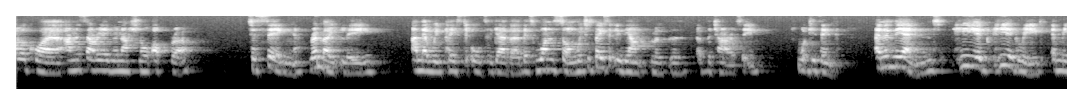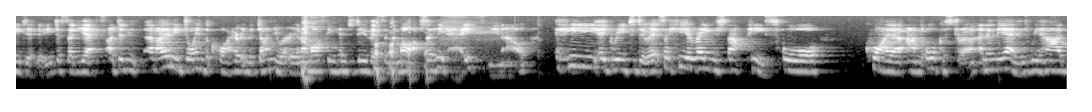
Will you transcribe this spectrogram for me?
our choir and the Sarajevo National Opera to sing remotely, and then we paste it all together. This one song, which is basically the anthem of the of the charity. What do you think? And in the end, he he agreed immediately. He just said yes. I didn't, and I only joined the choir in the January, and I'm asking him to do this in the March. So he hates me now. He agreed to do it. So he arranged that piece for choir and orchestra, and in the end, we had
